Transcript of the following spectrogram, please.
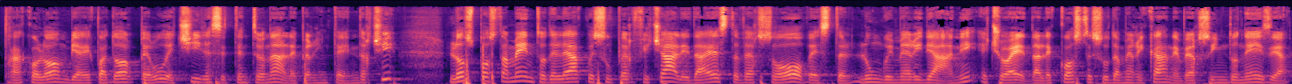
tra Colombia, Ecuador, Perù e Cile settentrionale per intenderci, lo spostamento delle acque superficiali da est verso ovest lungo i meridiani, e cioè dalle coste sudamericane verso Indonesia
